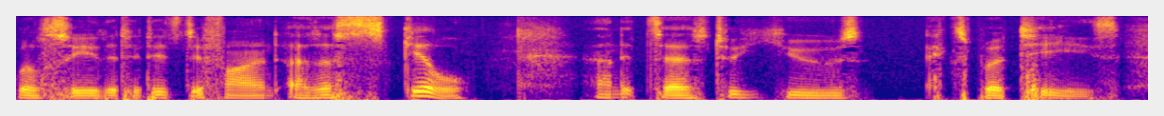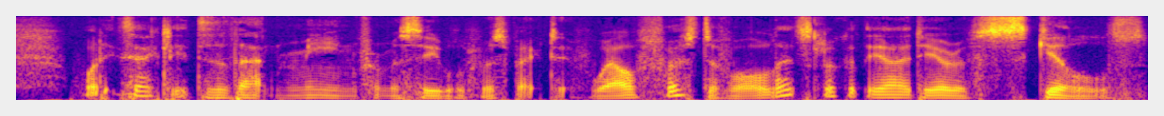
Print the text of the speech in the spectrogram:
we'll see that it is defined as a skill and it says to use expertise. What exactly does that mean from a Siebel perspective? Well first of all let's look at the idea of skills.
